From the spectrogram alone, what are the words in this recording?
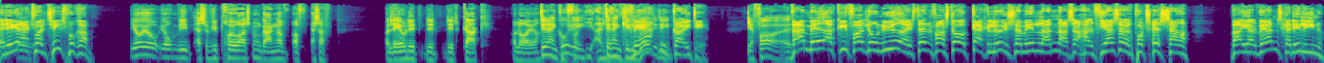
er det ikke et Øh, aktualitetsprogram? Jo, jo, jo. Vi, altså, vi prøver også nogle gange at, at, altså, at lave lidt, lidt, lidt gak og løjer. Det er da en god Hvorfor idé. Det er da en genial idé. gør I det? Jeg får... Øh, Hvad med at give folk nogle nyheder, i stedet for at stå og gakke løs som en eller anden, altså 70'er protestsanger? Hvad i alverden skal det ligne?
